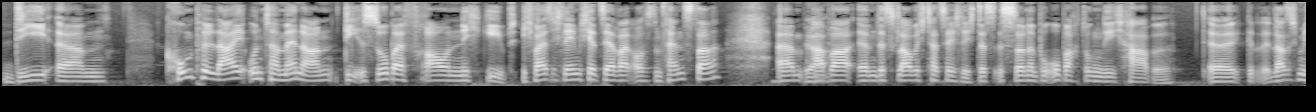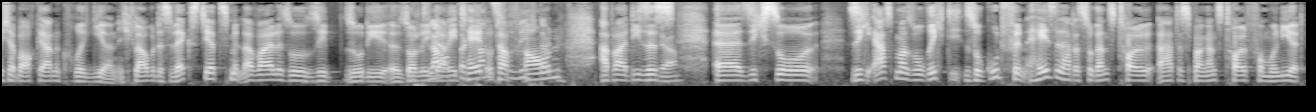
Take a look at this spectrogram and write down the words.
die ähm, Kumpelei unter Männern, die es so bei Frauen nicht gibt. Ich weiß, ich lehne mich jetzt sehr weit aus dem Fenster, ähm, Ja. aber ähm, das glaube ich tatsächlich. Das ist so eine Beobachtung, die ich habe. Äh, lasse ich mich aber auch gerne korrigieren. Ich glaube, das wächst jetzt mittlerweile so sieht so die äh, Solidarität kannst unter du nicht- Frauen, aber dieses Ja. äh, sich so sich erstmal so richtig so gut finden. Hazel hat das so ganz toll hat es mal ganz toll formuliert.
